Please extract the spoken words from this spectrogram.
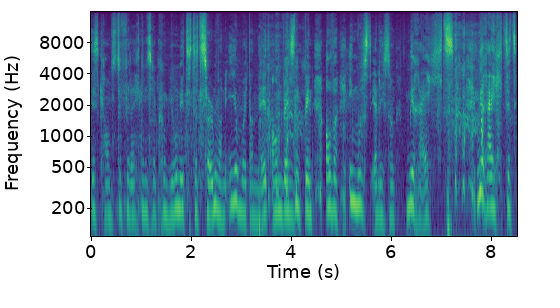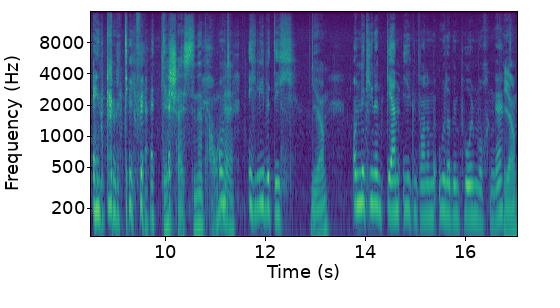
das kannst du vielleicht unserer Community erzählen, wenn ich einmal dann nicht anwesend bin. Aber ich muss ehrlich sagen, mir reicht's. mir reicht's jetzt endgültig für heute. Geh, scheiß dich nicht an, Und hey. ich liebe dich. Ja, Und wir können gern irgendwann einmal Urlaub in Polen machen, gell? ja.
